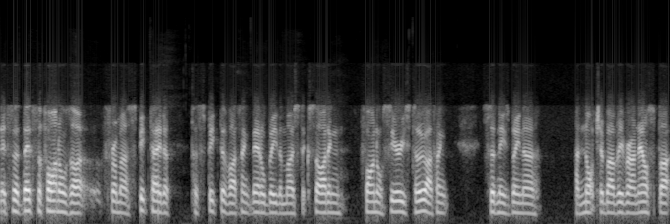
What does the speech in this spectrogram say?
that's the that's the finals. I, from a spectator perspective, I think that'll be the most exciting final series too. I think Sydney's been a, a notch above everyone else, but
